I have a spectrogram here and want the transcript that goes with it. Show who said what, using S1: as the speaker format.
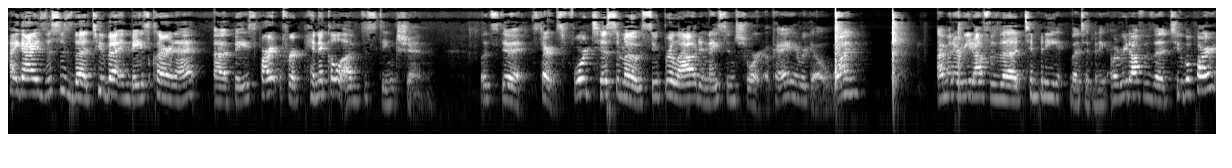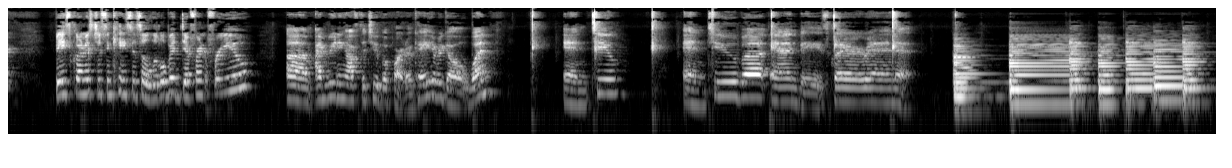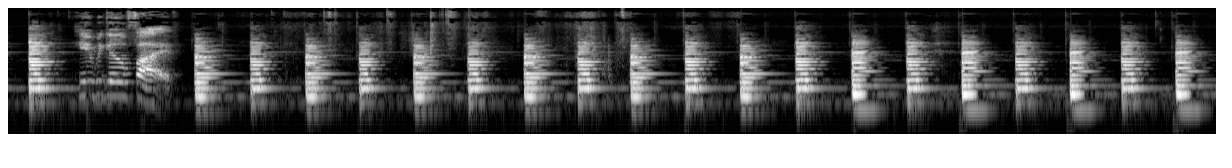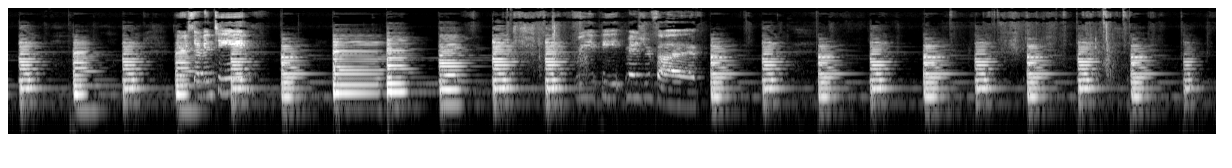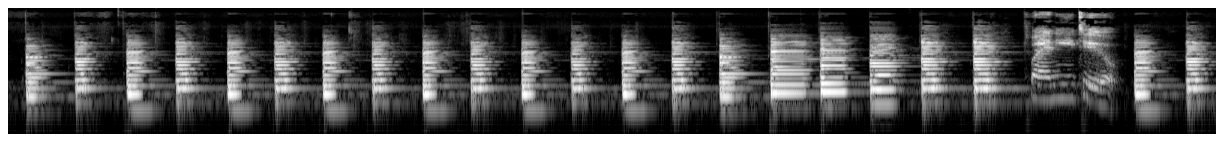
S1: Hi guys, this is the tuba and bass clarinet uh, bass part for Pinnacle of Distinction. Let's do it. Starts fortissimo, super loud and nice and short. Okay, here we go. One. I'm gonna read off of the timpani, the timpani. I'm gonna read off of the tuba part. Bass clarinet, just in case it's a little bit different for you. Um, I'm reading off the tuba part. Okay, here we go. One and two and tuba and bass clarinet. Five. よ。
